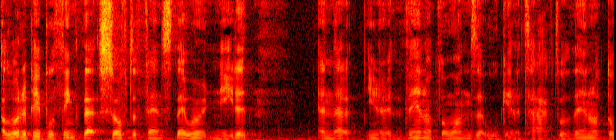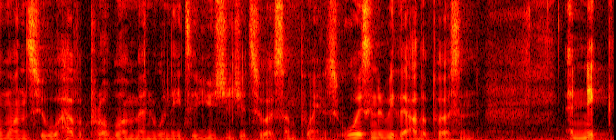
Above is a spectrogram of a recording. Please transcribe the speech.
a lot of people think that self-defense they won't need it, and that you know they're not the ones that will get attacked, or they're not the ones who will have a problem and will need to use jiu-jitsu at some point. It's always going to be the other person. And Nick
